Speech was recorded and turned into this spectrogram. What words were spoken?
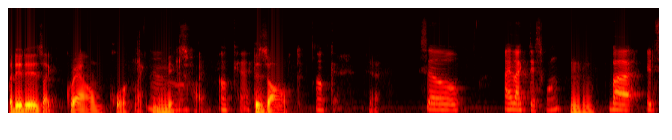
But it is like ground pork, like Oh. mixed fine, Okay. dissolved. Okay. Yeah. So I like this one, hmm but it's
